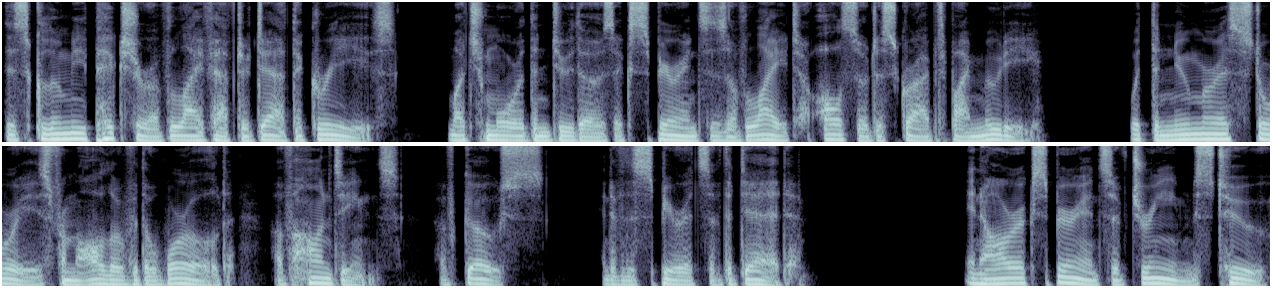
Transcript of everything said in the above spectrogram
This gloomy picture of life after death agrees, much more than do those experiences of light also described by Moody, with the numerous stories from all over the world of hauntings, of ghosts, and of the spirits of the dead. In our experience of dreams, too,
